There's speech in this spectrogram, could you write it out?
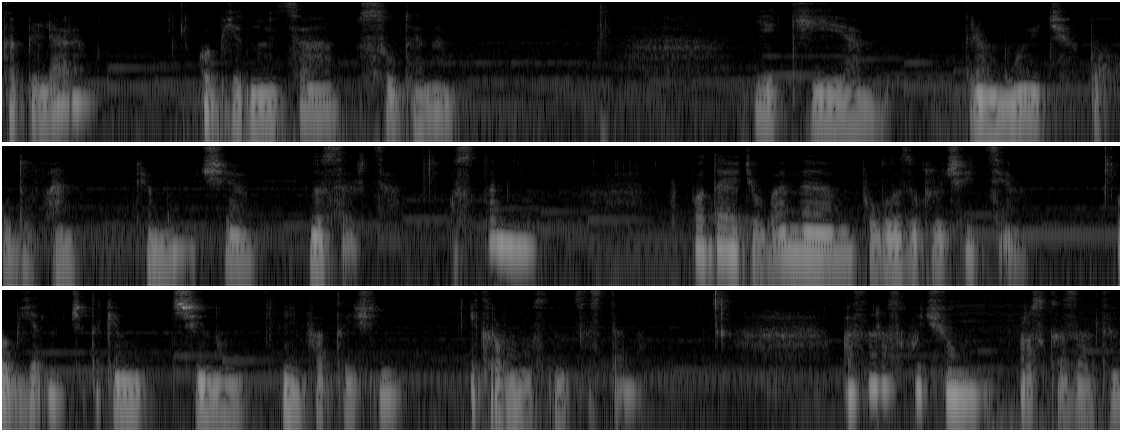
капіляри об'єднуються в судини, які прямують по ходу вен, прямуючи до серця. Останні впадають у вени поблизу ключиці, об'єднуючи таким чином лімфатичну і кровоносну систему. А зараз хочу розказати,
